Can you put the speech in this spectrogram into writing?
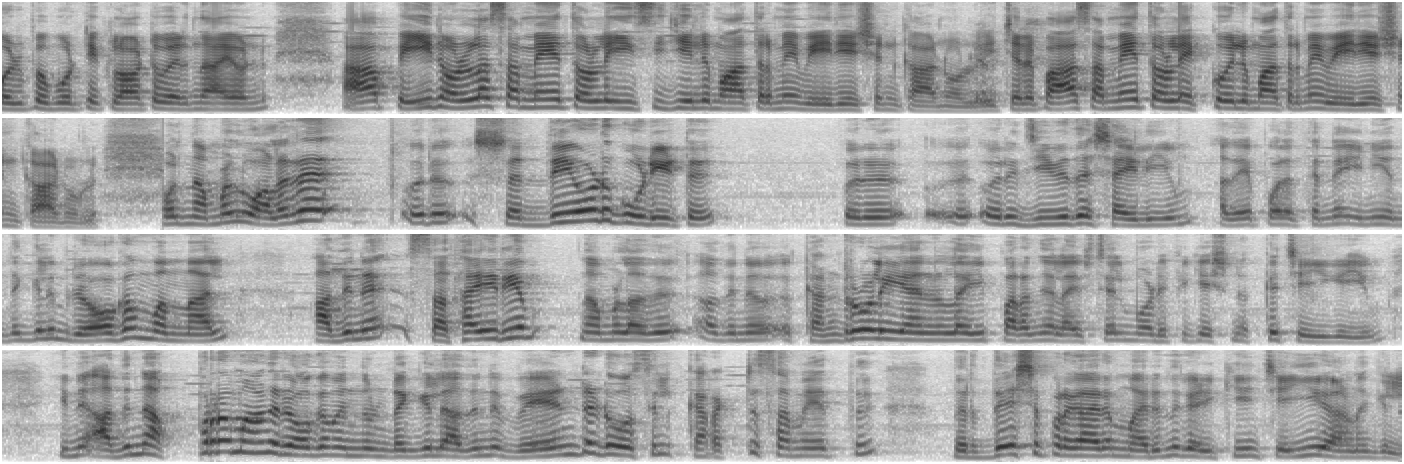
കൊഴുപ്പ് പൊട്ടി ക്ലോട്ട് വരുന്നതായതുകൊണ്ടും ആ പെയിൻ ഉള്ള സമയത്തുള്ള ഇ സി ജിയിൽ മാത്രമേ വേരിയേഷൻ കാണുള്ളൂ. ചിലപ്പോൾ ആ സമയത്തുള്ള എക്കോയിൽ മാത്രമേ വേരിയേഷൻ കാണുള്ളൂ. അപ്പോൾ നമ്മൾ വളരെ ഒരു ശ്രദ്ധയോട് കൂടിയിട്ട് ഒരു ഒരു ജീവിതശൈലിയും അതേപോലെ തന്നെ ഇനി എന്തെങ്കിലും രോഗം വന്നാൽ അതിനെ സധൈര്യം നമ്മളത് അതിന് കൺട്രോൾ ചെയ്യാനുള്ള ഈ പറഞ്ഞ ലൈഫ് സ്റ്റൈൽ മോഡിഫിക്കേഷൻ ഒക്കെ ചെയ്യുകയും ഇനി അതിനപ്പുറമാണ് രോഗമെന്നുണ്ടെങ്കിൽ അതിന് വേണ്ട ഡോസിൽ കറക്റ്റ് സമയത്ത് നിർദ്ദേശപ്രകാരം മരുന്ന് കഴിക്കുകയും ചെയ്യുകയാണെങ്കിൽ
